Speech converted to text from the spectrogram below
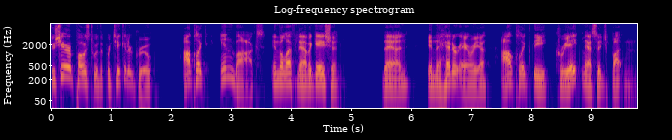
To share a post with a particular group, I'll click Inbox in the left navigation. Then, in the header area, I'll click the Create Message button.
